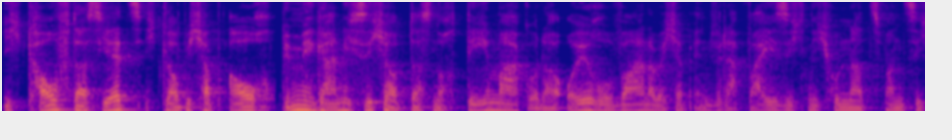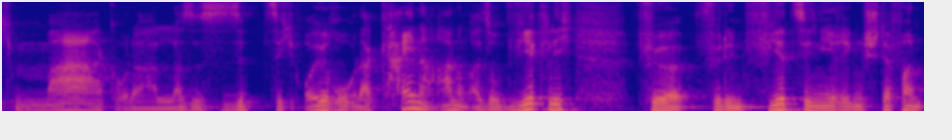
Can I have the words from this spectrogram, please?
Ich kaufe das jetzt. Ich glaube, ich habe auch, bin mir gar nicht sicher, ob das noch D-Mark oder Euro waren, aber ich habe entweder, weiß ich nicht, 120 Mark oder lass es 70 Euro oder keine Ahnung. Also wirklich für, für den 14-jährigen Stefan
